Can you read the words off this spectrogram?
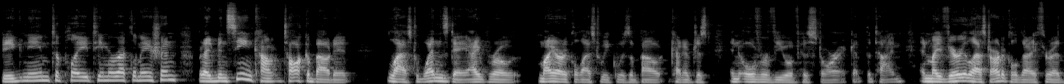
big name to play Temur Reclamation, but I'd been seeing com- talk about it last Wednesday. I wrote my article last week was about kind of just an overview of historic at the time, and my very last article that I threw at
